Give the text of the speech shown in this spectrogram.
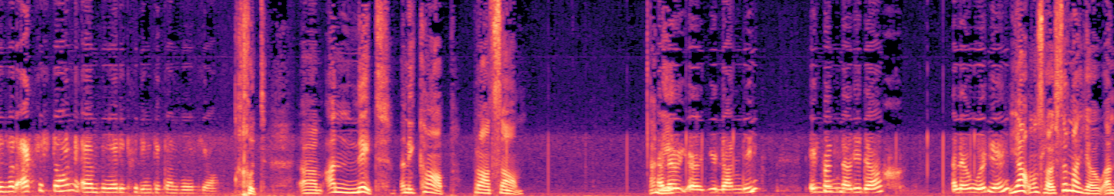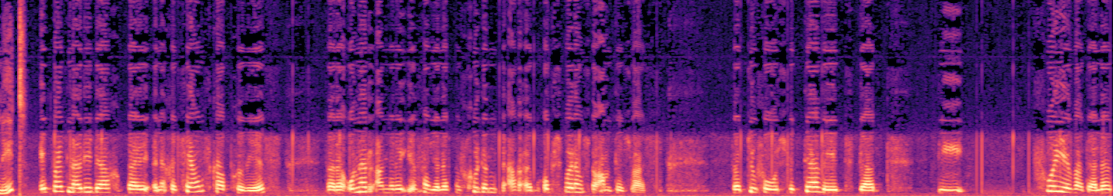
Dis wat ek verstaan, ehm um, behoort dit gedoen te kan word, ja. Goed. Ehm um, Anet in die Kaap praat saam. Hallo uh, Jolandi. Ek was nou die dag. Hallo, hoor jy? Ja, ons luister na jou Anet. Ek was nou die dag by in 'n geselskap gewees waar onder andere een van julle vergoedings uh, opsporingsbeamptes was. Wat toe vir ons vertel het dat die fooie wat hulle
